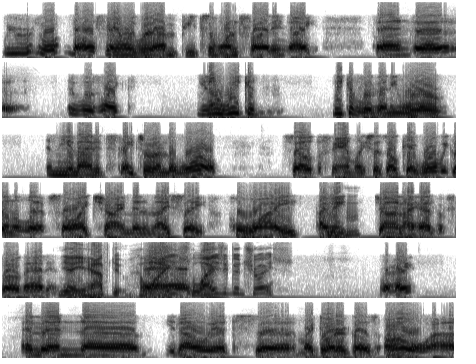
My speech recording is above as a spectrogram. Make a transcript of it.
we were the whole family we were having pizza one Friday night, and uh, it was like, you know, we could we could live anywhere in the United States or in the world. So the family says, "Okay, where are we going to live?" So I chime in and I say Hawaii. I mean, Mhm. John, I had to throw that in, Yeah, you have to. Hawaii Hawaii's a good choice. right? And then uh, you know, it's uh, my daughter goes, "Oh, uh,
